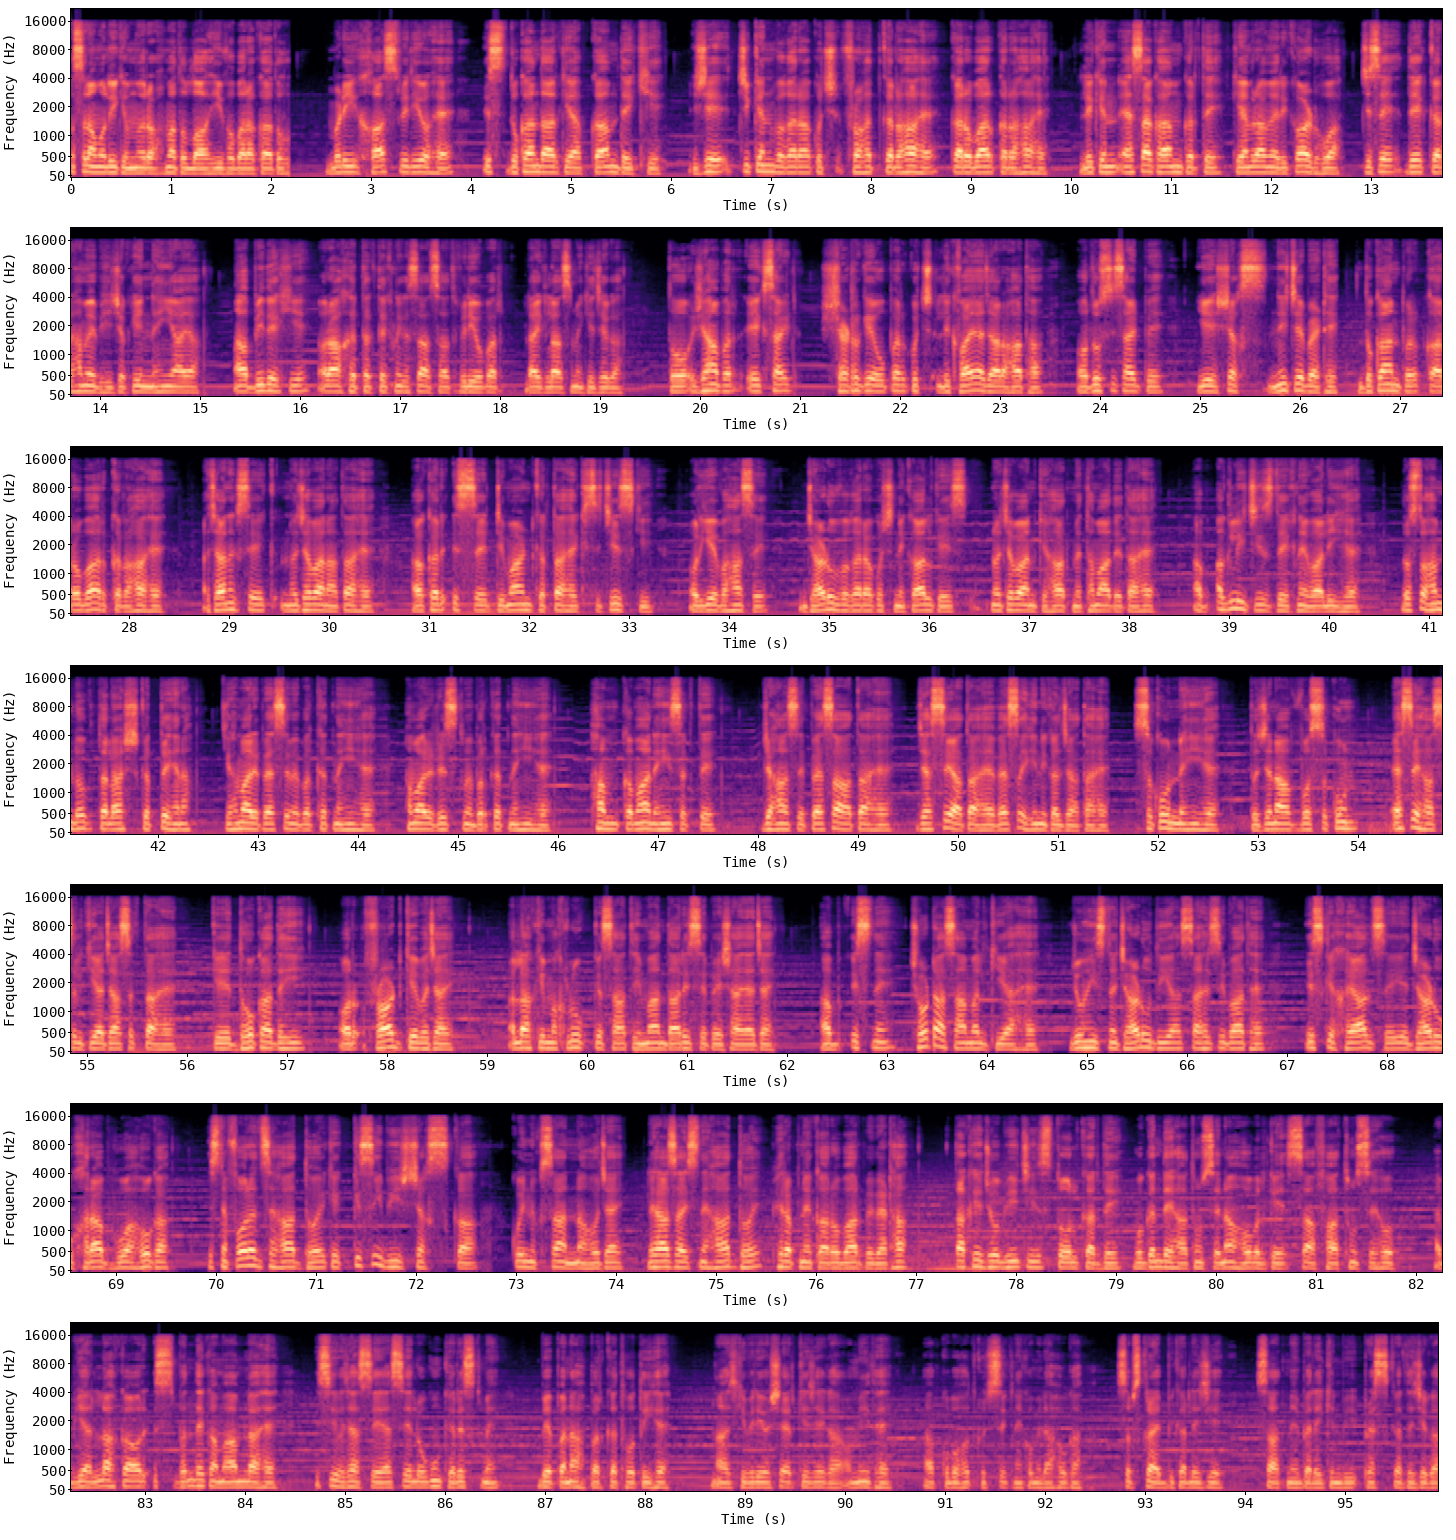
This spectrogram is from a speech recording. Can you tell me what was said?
अस्सलाम वालेकुम रहमतुल्लाहि व बरकातुहू बड़ी ख़ास वीडियो है। इस दुकानदार के आप काम देखिए। ये चिकन वगैरह कुछ फ़रोहत कर रहा है, कारोबार कर रहा है, लेकिन ऐसा काम करते कैमरा में रिकॉर्ड हुआ, जिसे देखकर हमें भी यकीन नहीं आया। आप भी देखिए और आखिर तक देखने के साथ साथ वीडियो पर लाइक लास्ट में कीजिएगा। तो यहाँ पर एक साइड शटर के ऊपर कुछ लिखवाया जा रहा था और दूसरी साइड पे ये शख्स नीचे बैठे दुकान पर कारोबार कर रहा है। अचानक से एक नौजवान आता है, आकर इससे डिमांड करता है किसी चीज़ की, और ये वहाँ से झाड़ू वगैरह कुछ निकाल के इस नौजवान के हाथ में थमा देता है। अब अगली चीज़ देखने वाली है। दोस्तों, हम लोग तलाश करते हैं ना कि हमारे पैसे में बरकत नहीं है, हमारे रिस्क में बरकत नहीं है, हम कमा नहीं सकते। जहाँ से पैसा आता है, जैसे आता है, वैसे ही निकल जाता है। सुकून नहीं है तो जनाब, वो सुकून ऐसे हासिल किया जा सकता है कि धोखादही और फ्रॉड के बजाय अल्लाह की मखलूक के साथ ईमानदारी से पेश आया जाए। अब इसने छोटा सा अमल किया है। जो ही इसने झाड़ू दिया, ज़ाहिर सी बात है, इसके ख्याल से ये झाड़ू ख़राब हुआ होगा। इसने फ़ौरन से हाथ धोए कि किसी भी शख्स का कोई नुकसान ना हो जाए। लिहाजा इसने हाथ धोए, फिर अपने कारोबार पे बैठा, ताकि जो भी चीज़ तोल कर दे, वो गंदे हाथों से ना हो, बल्कि साफ़ हाथों से हो। अब यह अल्लाह का और इस बंदे का मामला है। इसी वजह से ऐसे लोगों के रिस्क में बेपनाह बरकत होती है। आज की वीडियो शेयर कीजिएगा। उम्मीद है आपको बहुत कुछ सीखने को मिला होगा। सब्सक्राइब भी कर लीजिए। साथ में बेल आइकन भी प्रेस कर दीजिएगा।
